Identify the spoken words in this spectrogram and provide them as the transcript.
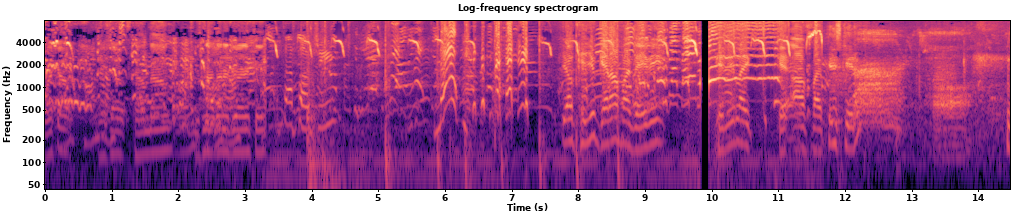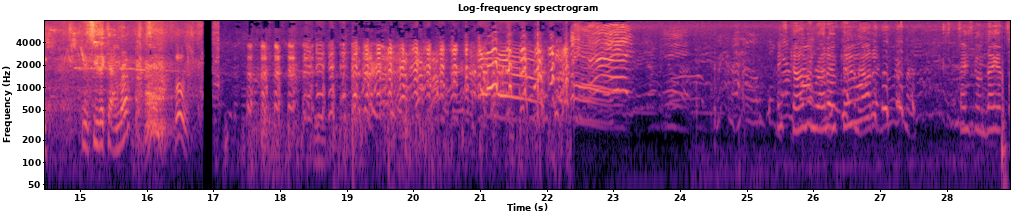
Watch out. Watch out. Calm down. It's not gonna do anything. What's up, Pochi? Yo, can you get off my baby? Can you like get off my? Can you skate him? Oh. Can you see the camera? Whoa. He's coming right up to him. He's gonna dance.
